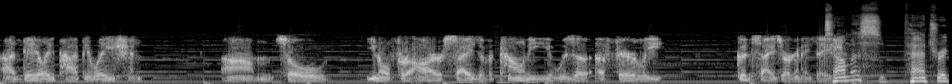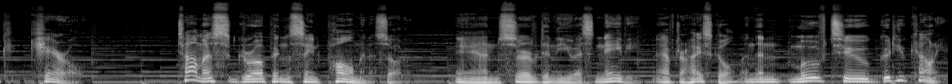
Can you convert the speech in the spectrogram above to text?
uh, daily population. Um, so, you know, for our size of a county, it was a, a fairly good sized organization. Thomas Patrick Carroll. Thomas grew up in St. Paul, Minnesota, and served in the U.S. Navy after high school, and then moved to Goodhue County.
